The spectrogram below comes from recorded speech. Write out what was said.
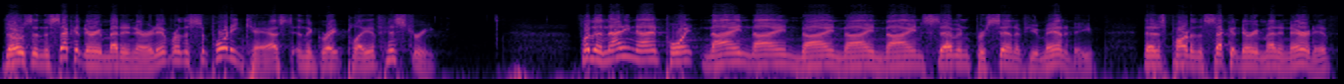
Those in the secondary meta narrative are the supporting cast in the great play of history. For the 99.999997% of humanity that is part of the secondary meta narrative,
